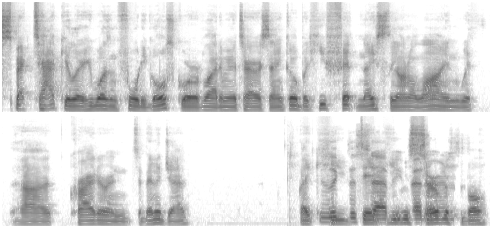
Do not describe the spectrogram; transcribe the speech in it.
spectacular. He wasn't 40 goal scorer, Vladimir Tarasenko, but he fit nicely on a line with uh, Kreider and Zibanejad. Like He's he like the did, he was veteran. serviceable.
